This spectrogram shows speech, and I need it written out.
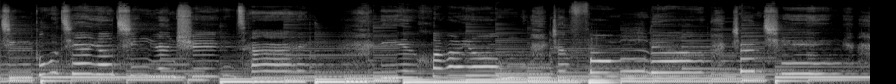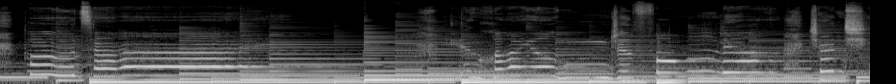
竟不见有情人去采烟花拥着风流真情不在。烟花拥着风流真情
